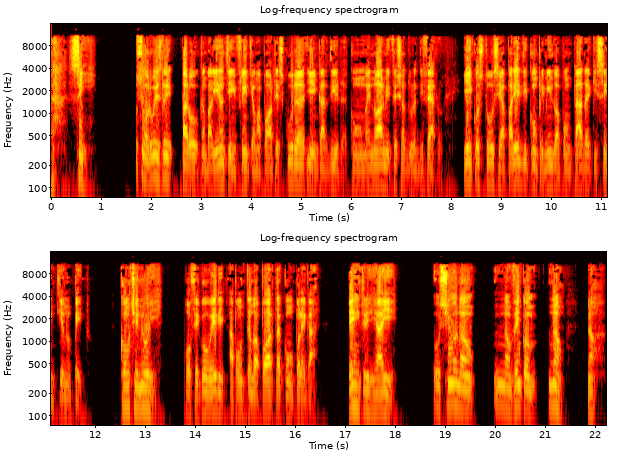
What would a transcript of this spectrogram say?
Ah, sim. O Sr. Weasley parou cambaleante em frente a uma porta escura e encardida, com uma enorme fechadura de ferro, e encostou-se à parede comprimindo a pontada que sentia no peito. Continue, ofegou ele, apontando a porta com o polegar. Entre aí. O senhor não. não vem com. Não, não,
